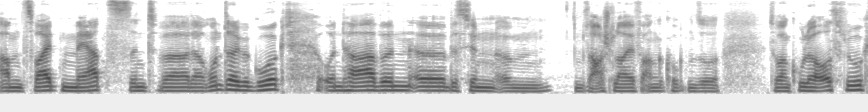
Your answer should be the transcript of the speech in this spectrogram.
Am 2. März sind wir da runtergegurkt und haben ein äh, bisschen ähm, Saarschleif angeguckt und so. Das war ein cooler Ausflug.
